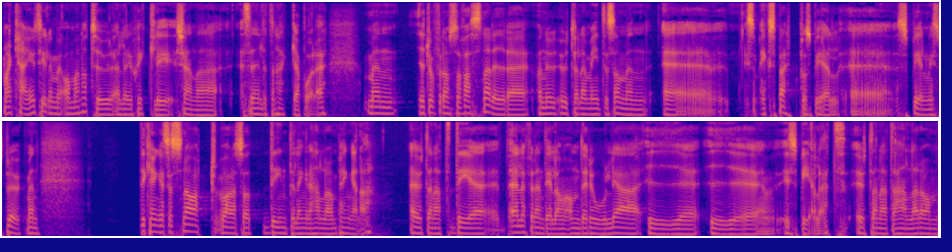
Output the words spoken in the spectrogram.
man kan ju till och med, om man har tur eller är skicklig, tjäna sig en liten hacka på det. Men jag tror för de som fastnar i det, och nu uttalar jag mig inte som en eh, liksom expert på spel, eh, spelmissbruk, men det kan ju ganska snart vara så att det inte längre handlar om pengarna. Utan att det, eller för den delen om, om det roliga i, i, i spelet. Utan att det handlar om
